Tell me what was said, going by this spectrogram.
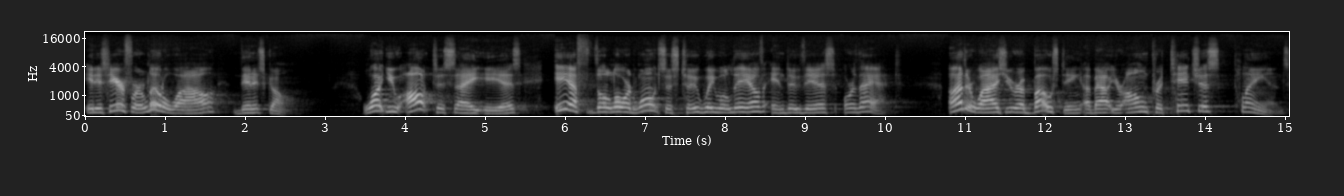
It is here for a little while, then it's gone. What you ought to say is, if the Lord wants us to, we will live and do this or that. Otherwise, you are boasting about your own pretentious plans,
